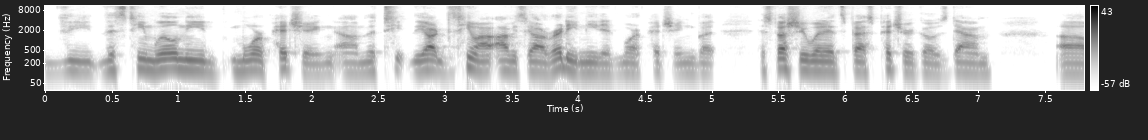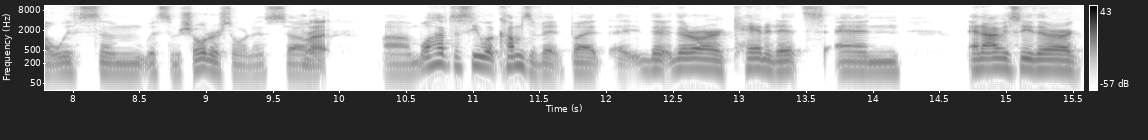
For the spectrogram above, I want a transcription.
the this team will need more pitching. Um, the, te- the, the team obviously already needed more pitching, but especially when its best pitcher goes down uh, with some with some shoulder soreness. So right. um, we'll have to see what comes of it. But uh, there there are candidates and and obviously there are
